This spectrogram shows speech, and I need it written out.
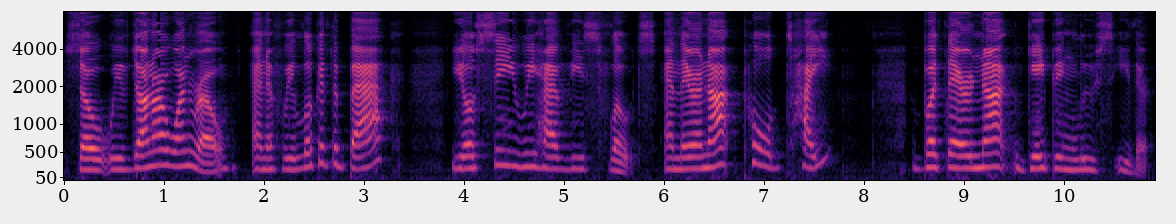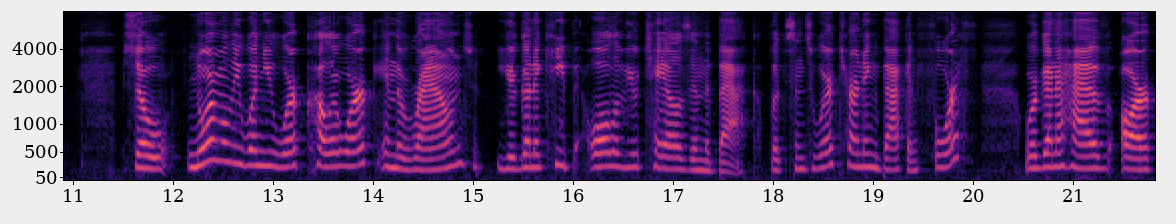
So we've done our one row and if we look at the back you'll see we have these floats and they're not pulled tight but they're not gaping loose either so normally when you work color work in the round, you're going to keep all of your tails in the back. But since we're turning back and forth, we're going to have our,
